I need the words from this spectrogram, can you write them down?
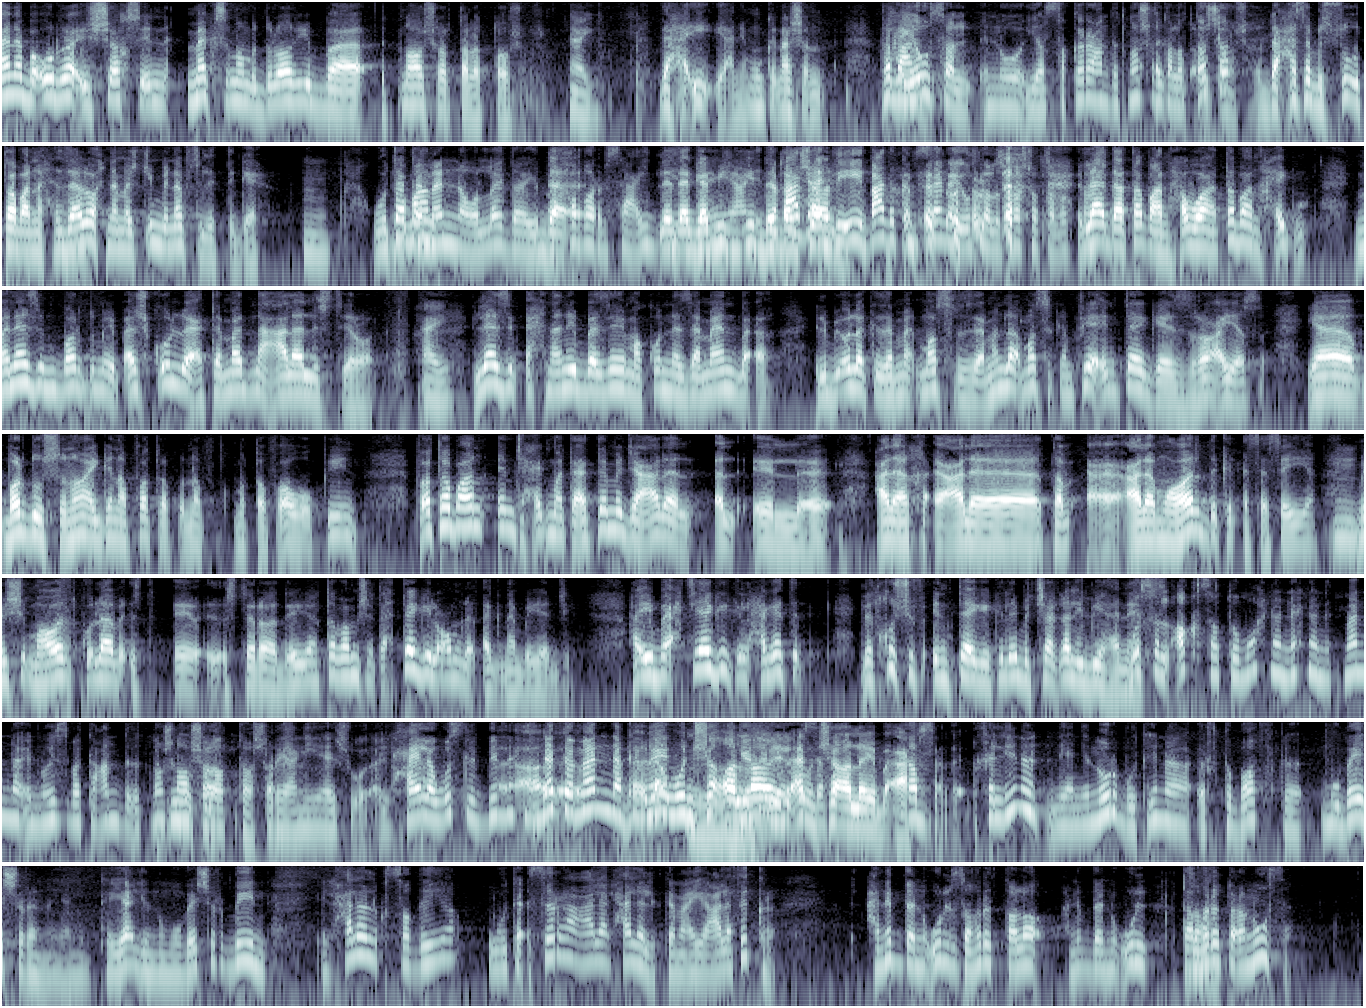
أنا بقول رايي الشخصي إن ماكسيمم الدولار يبقى 12 13 أيوه. ده حقيقي يعني ممكن عشان طبعا هيوصل إنه يستقر عند 12 13 ده حسب السوق طبعا إحنا زي إحنا ماشيين بنفس الاتجاه. مم. وطبعا نتمنى والله ده يبقى ده- خبر سعيد جدا ده جميل يعني. جدا. ده بعد قد. إيه؟ بعد كام سنة يوصل 12 13 لا ده طبعا هو طبعا حكم ما لازم برضو ما يبقاش كله اعتمادنا على الاستيراد. أيوه. لازم إحنا نبقى زي ما كنا زمان بقى اللي بيقول لك زمان مصر زمان لا مصر كان فيها إنتاج يا زراعي يا برضو صناعي جينا فترة كنا متفوقين. فطبعا أنت حكمة تعتمدي على ال ال ال على على طب على مواردك الأساسية مم. مش موارد كلها استيرادية. طبعا مش هتحتاجي العملة الأجنبية دي. هيبقى احتياجك الحاجات اللي تخش في إنتاجك اللي بتشغلي بيها ناس وصل أقصى طموحنا إن إحنا نتمنى إنه يثبت عند 12 و 12. 13 يعني شو الحالة وصلت بينا إحنا نتمنى لا، كمان لا، وإن شاء الله- للأسف. وإن شاء الله يبقى طب أحسن. خلينا يعني نربط هنا ارتباط مباشر يعني متهيألي إنه مباشر بين الحالة الاقتصادية وتأثيرها على الحالة الاجتماعية على فكرة هنبدأ نقول ظاهرة طلاق هنبدأ نقول. ظاهرة عنوسة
